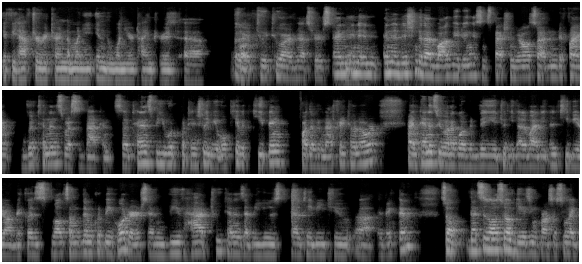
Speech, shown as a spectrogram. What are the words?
if we have to return the money in the one year time period? Uh, uh, to, to our investors. And in, in, in addition to that, while we're doing this inspection, we're also identifying good tenants versus bad tenants. So tenants we would potentially be okay with keeping for them to naturally turn over, and tenants we want to go with the to the LY, the LTB route because well, some of them could be hoarders, and we've had two tenants that we used LTB to uh, evict them. So this is also a gauging process. So like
